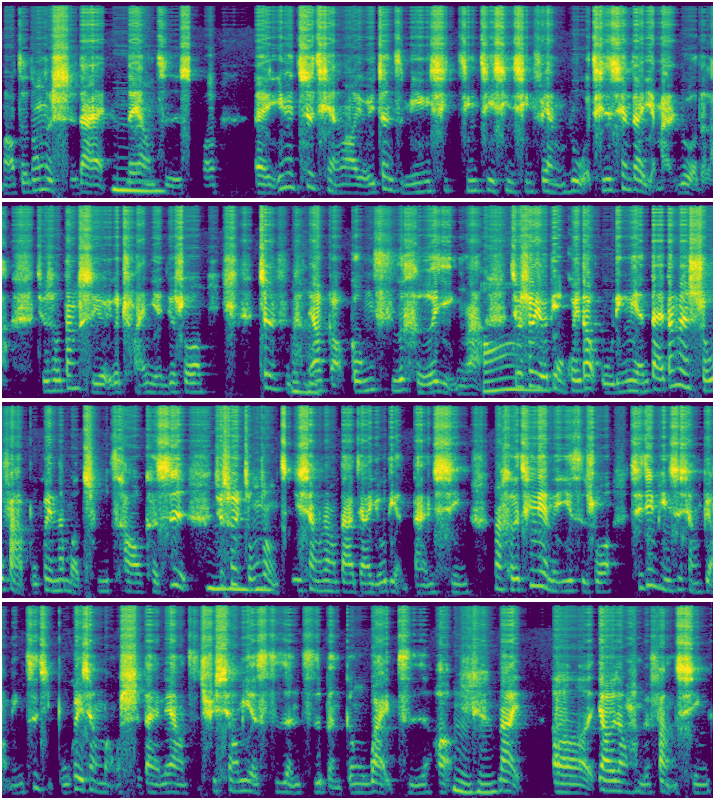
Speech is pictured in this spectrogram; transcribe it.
毛泽东的时代那样子什么。哎，因为之前啊有一阵子民营经济信心非常弱，其实现在也蛮弱的啦。就是说当时有一个传言，就说政府可能要搞公私合营啦，嗯、就说有点回到五零年代。当然手法不会那么粗糙，可是就说种种迹象让大家有点担心。嗯、那何清涟的意思说，习近平是想表明自己不会像毛时代那样子去消灭私人资本跟外资哈。嗯、那呃要让他们放心，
